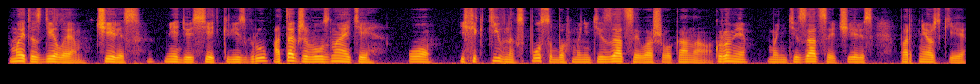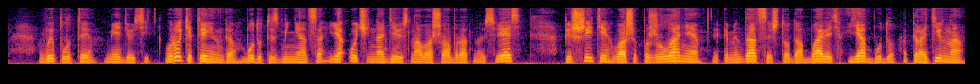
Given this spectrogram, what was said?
Мы это сделаем через медиасеть Quiz Group, а также вы узнаете о эффективных способах монетизации вашего канала, кроме монетизации через партнерские выплаты медиасеть. Уроки тренинга будут изменяться. Я очень надеюсь на вашу обратную связь. Пишите ваши пожелания, рекомендации, что добавить. Я буду оперативно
